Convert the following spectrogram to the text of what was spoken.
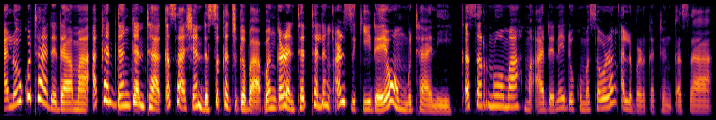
A lokuta da dama akan danganta ƙasashen da suka ci gaba a ɓangaren tattalin arziki da yawan mutane, ƙasar noma, ma'adanai da kuma sauran albarkatun ƙasa.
